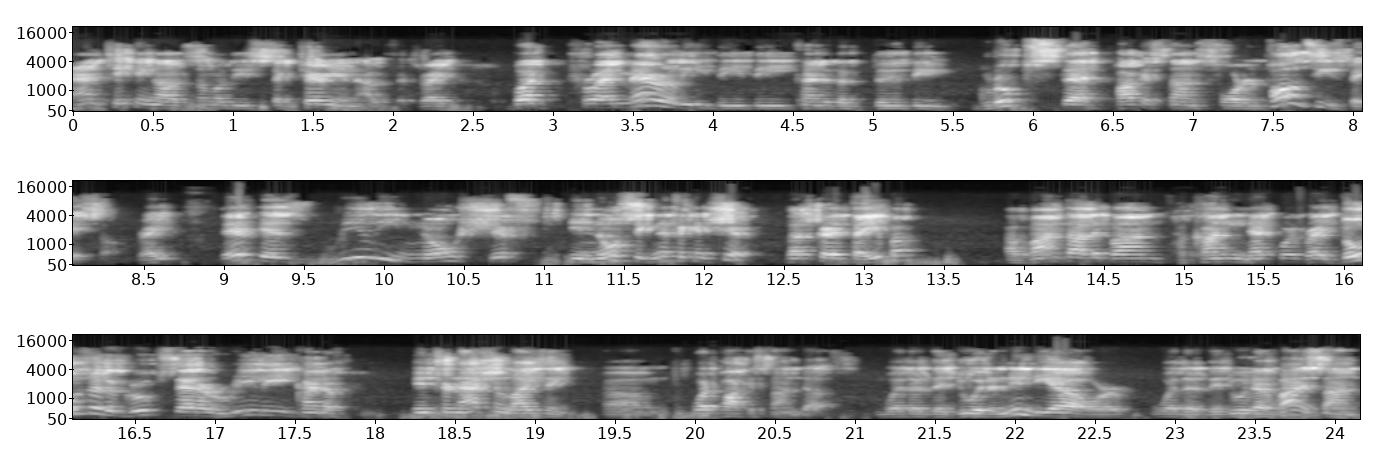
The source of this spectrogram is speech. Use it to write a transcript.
and taking out some of these sectarian outfits, right? But primarily, the, the kind of the, the, the groups that Pakistan's foreign policy is based on, right? There is really no shift, in no significant shift. Lashkar-e-Taiba, Afghan Taliban, Haqqani Network, right? Those are the groups that are really kind of internationalizing um, what Pakistan does, whether they do it in India or whether they do it in Afghanistan,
